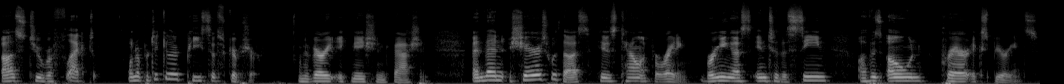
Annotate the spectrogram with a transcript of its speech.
us to reflect on a particular piece of Scripture in a very Ignatian fashion, and then shares with us his talent for writing, bringing us into the scene of his own prayer experience.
